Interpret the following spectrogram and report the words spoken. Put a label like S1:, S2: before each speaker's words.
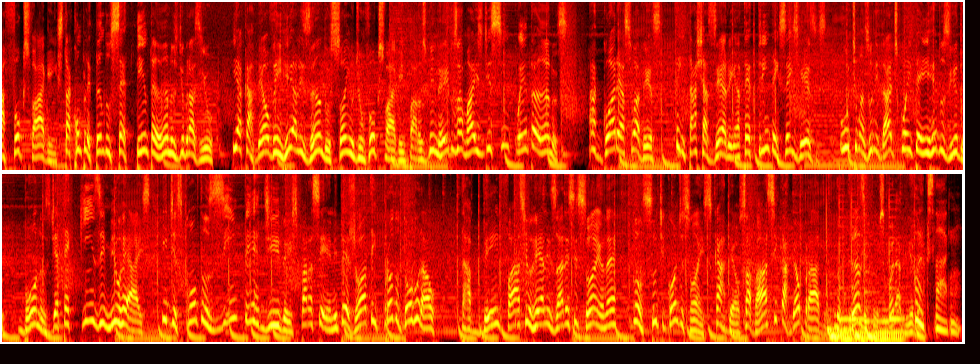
S1: A Volkswagen está completando 70 anos de Brasil e a Cardel vem realizando o sonho de um Volkswagen para os mineiros há mais de 50 anos. Agora é a sua vez. Tem taxa zero em até 36 vezes. Últimas unidades com IPI reduzido. Bônus de até 15 mil reais. E descontos imperdíveis para CNPJ e produtor rural. Tá bem fácil realizar esse sonho, né? Consulte condições. Cardel Savassi e Cardel Prado. No trânsito, escolha a vida.
S2: Volkswagen.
